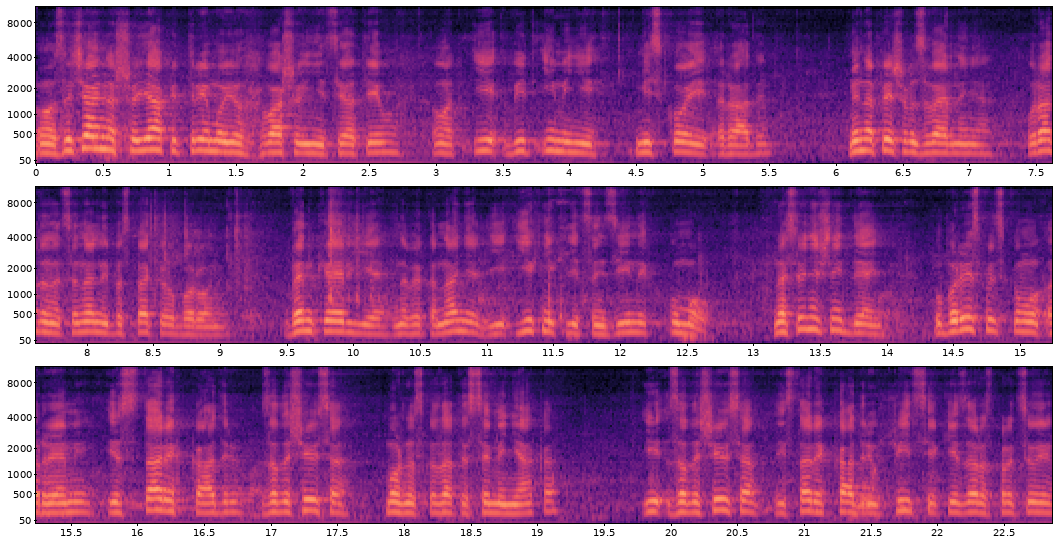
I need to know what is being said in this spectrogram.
Звичайно, що я підтримую вашу ініціативу. От, і від імені міської ради ми напишемо звернення у Раду національної безпеки і оборони, в НКРЄ на виконання їхніх ліцензійних умов. На сьогоднішній день у Бориспільському ремі із старих кадрів залишився, можна сказати, Семеняка, і залишився із старих кадрів Піц, який зараз працює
